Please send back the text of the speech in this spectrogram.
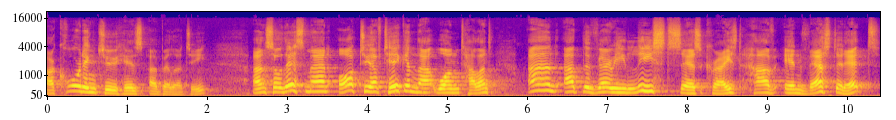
according to his ability. And so this man ought to have taken that one talent and, at the very least, says Christ, have invested it,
